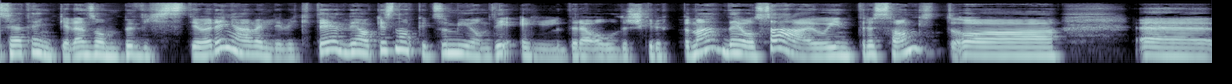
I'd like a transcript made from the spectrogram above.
så jeg tenker En sånn bevisstgjøring er veldig viktig. Vi har ikke snakket så mye om de eldre aldersgruppene. Det også er jo interessant og uh,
